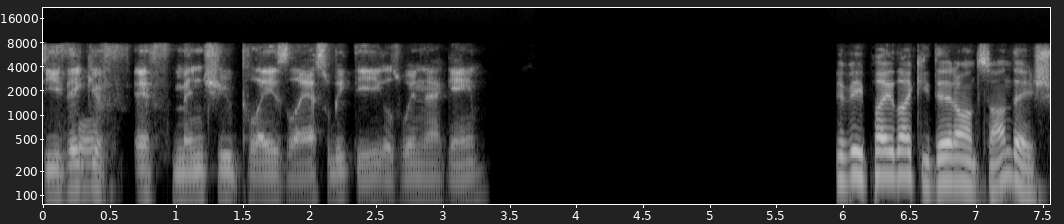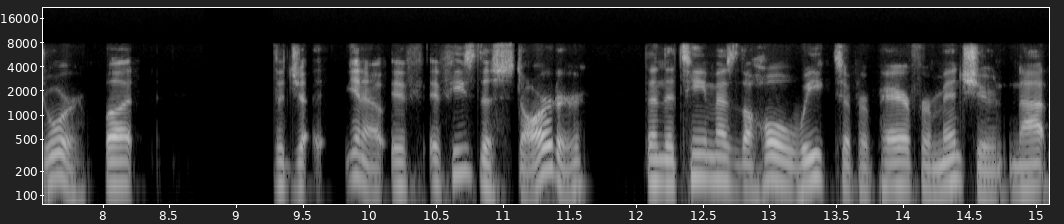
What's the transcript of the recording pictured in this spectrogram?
Do you think Cool. if if Minshew plays last week, the Eagles win that game? If he played like he did on Sunday, sure, but the you know if if he's the starter, then the team has the whole week to prepare for Minshew. Not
